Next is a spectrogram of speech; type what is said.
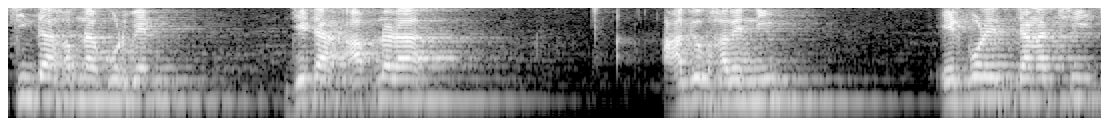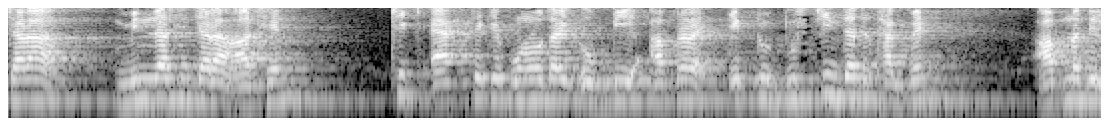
চিন্তা ভাবনা করবেন যেটা আপনারা আগেও ভাবেননি। এরপরে জানাচ্ছি যারা মিন রাশির যারা আছেন ঠিক এক থেকে পনেরো তারিখ অবধি আপনারা একটু দুশ্চিন্তাতে থাকবেন আপনাদের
